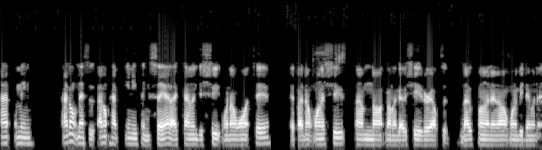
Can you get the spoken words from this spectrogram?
I, I mean, I don't necessarily. I don't have anything set. I kind of just shoot when I want to. If I don't want to shoot, I'm not gonna go shoot, or else it's no fun, and I don't want to be doing it.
